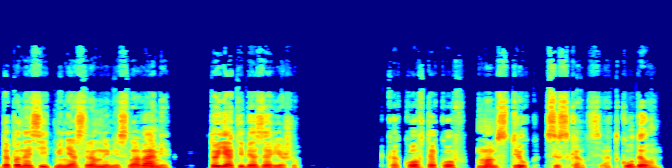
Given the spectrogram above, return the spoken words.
да поносить меня срамными словами, то я тебя зарежу. Каков таков мамстрюк сыскался? Откуда он?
